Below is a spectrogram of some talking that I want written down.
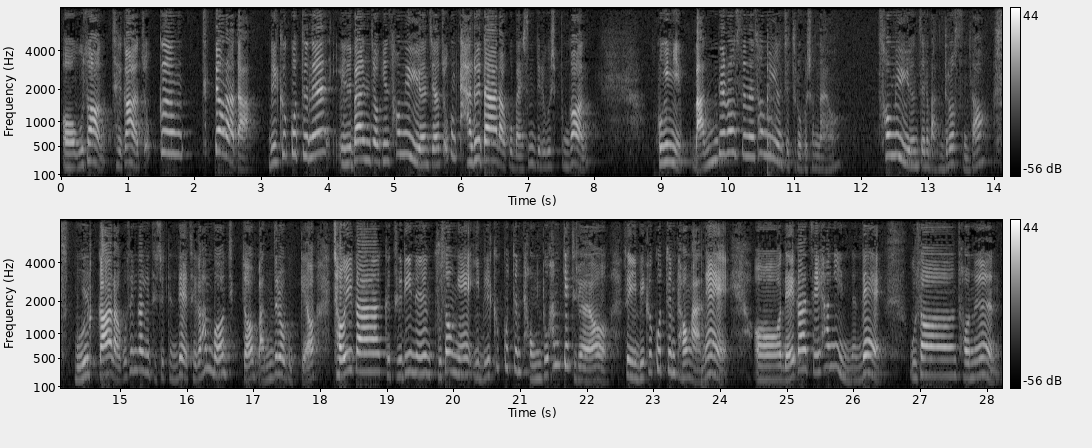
어, 우선 제가 조금 특별하다. 밀크코트는 일반적인 섬유 유연제와 조금 다르다라고 말씀드리고 싶은 건 고객님 만들어 쓰는 섬유 유연제 들어보셨나요? 섬유유연제를 만들어 쓴다? 뭘까라고 생각이 드실 텐데 제가 한번 직접 만들어 볼게요. 저희가 그 드리는 구성에 이 밀크코튼 병도 함께 드려요. 그래서 이 밀크코튼 병 안에 어, 네 가지 향이 있는데 우선 저는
